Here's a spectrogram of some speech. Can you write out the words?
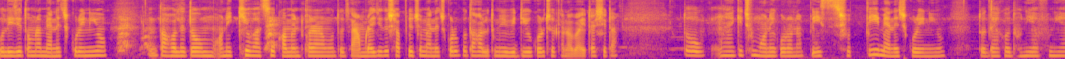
বলি যে তোমরা ম্যানেজ করে নিও, তাহলে তো অনেক কেউ আছে কমেন্ট করার মতো যে আমরাই যদি সব কিছু ম্যানেজ করব, তাহলে তুমি ভিডিও করছ কেন বা এটা সেটা। তো কিছু মনে করো না প্লিজ সত্যিই ম্যানেজ করে নিও। তো দেখো, ধনিয়া ফুনিয়া,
